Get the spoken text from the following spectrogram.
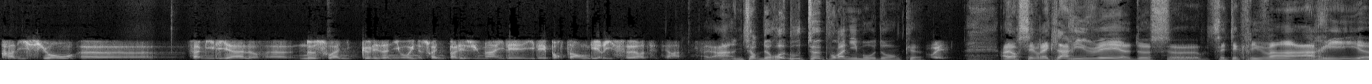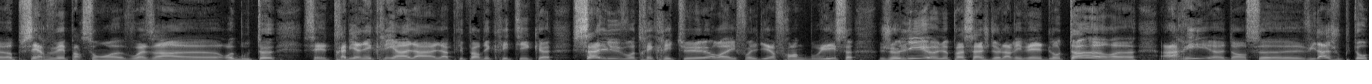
tradition euh, familiale, euh, ne soigne que les animaux, il ne soigne pas les humains. Il est, il est pourtant guérisseur, etc. Alors, Une sorte de rebouteux pour animaux, donc. Oui. Alors c'est vrai que l'arrivée de ce, cet écrivain, Harry, euh, observé par son euh, voisin euh, rebouteux, c'est très bien écrit. Hein, la, plupart des critiques saluent votre écriture, il faut le dire, Franck Bouis. Je lis le passage de l'arrivée de l'auteur, Harry, dans ce village, ou plutôt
